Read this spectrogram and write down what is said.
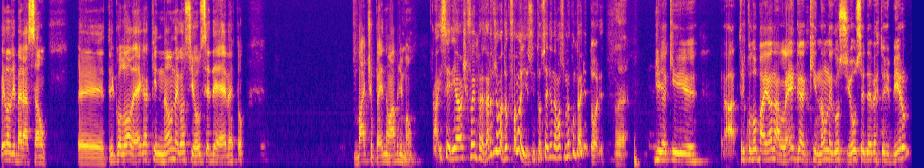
pela liberação. É, Tricolor alega que não negociou o CD Everton. Bate o pé e não abre mão. Aí seria, eu acho que foi o empresário do jogador que falou isso, então seria um negócio meio contraditório. É. Dia que a Tricolor Baiana alega que não negociou o CD Everton Ribeiro,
